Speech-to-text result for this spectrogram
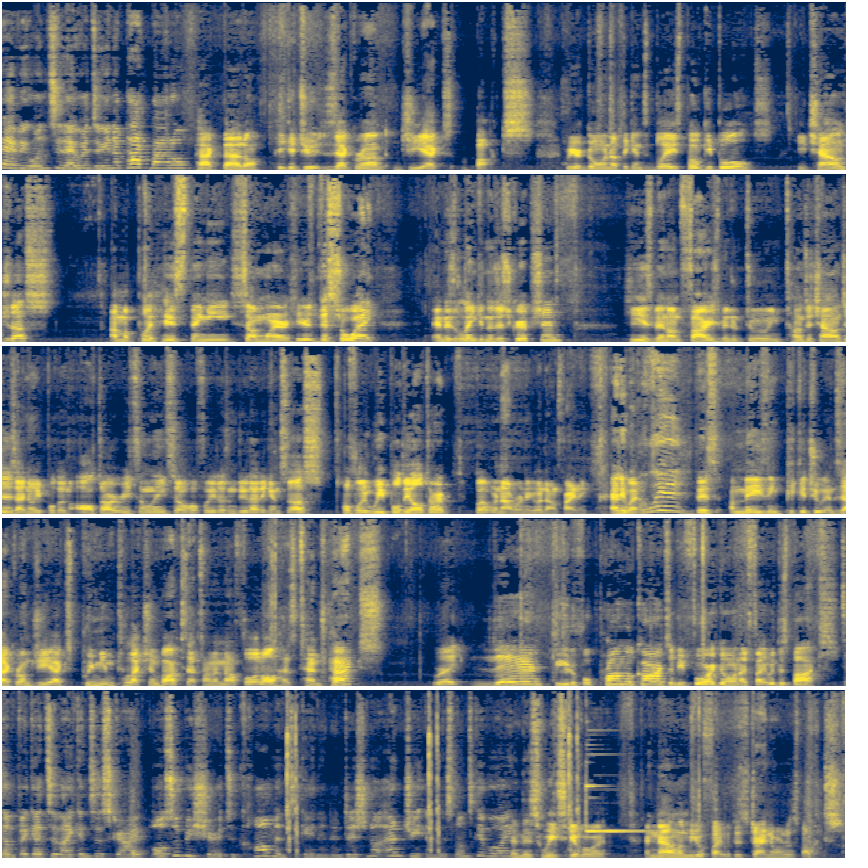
Hey everyone, today we're doing a pack battle. Pack Battle Pikachu Zekrom GX box. We are going up against Blaze Pokepulls. He challenged us. I'm gonna put his thingy somewhere here this way, and there's a link in the description. He has been on fire. He's been doing tons of challenges. I know he pulled an alt art recently, so hopefully he doesn't do that against us. Hopefully we pull the alt art, but we're not. We're gonna go down fighting. Anyway, this amazing Pikachu and Zekrom GX premium collection box, that's not a mouthful at all, has 10 packs. Right there. Beautiful promo cards. And before I go and I fight with this box, Don't forget to like and subscribe. Also be sure to comment to gain an additional entry in this month's giveaway. and this week's giveaway. And now let me go fight with this ginormous box.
